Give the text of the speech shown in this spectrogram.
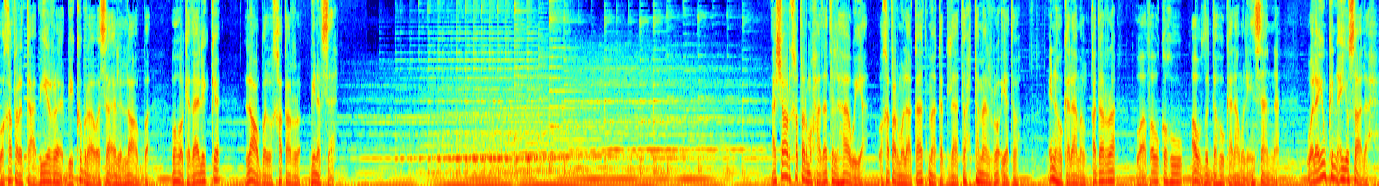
وخطر التعبير بكبرى وسائل اللعب وهو كذلك لعب الخطر بنفسه. الشعر خطر محاذاة الهاوية وخطر ملاقاة ما قد لا تحتمل رؤيته. إنه كلام القدر وفوقه أو ضده كلام الإنسان. ولا يمكن أن يصالح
